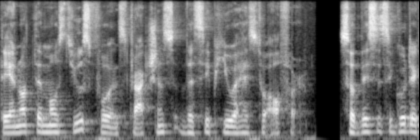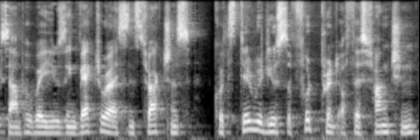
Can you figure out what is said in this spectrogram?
they are not the most useful instructions the CPU has to offer. So this is a good example where using vectorized instructions could still reduce the footprint of this function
